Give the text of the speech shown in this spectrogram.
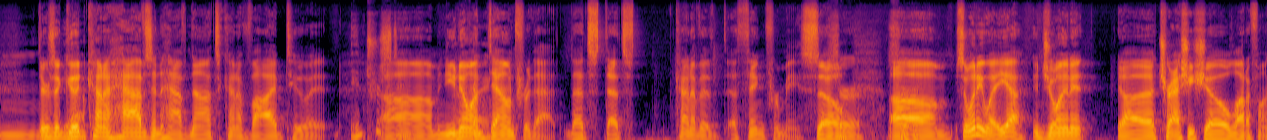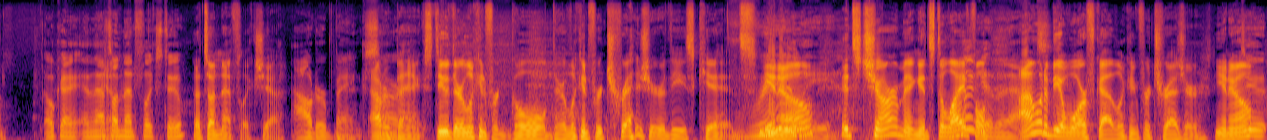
Mm, there's a good kind of haves and have-nots kind of vibe to it. Interesting. Um, and you know I'm down for that. That's that's kind of a, a thing for me. So Sure, sure. um so anyway, yeah, enjoying it. Uh trashy show, a lot of fun. okay, and that's yeah. on Netflix too. That's on Netflix, yeah. Outer Banks. Outer All right. Banks. Dude, they're looking for gold. They're looking for treasure, these kids. You know? It's charming. It's delightful. Look at that. I want to be a wharf guy looking for treasure, you know? Dude,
